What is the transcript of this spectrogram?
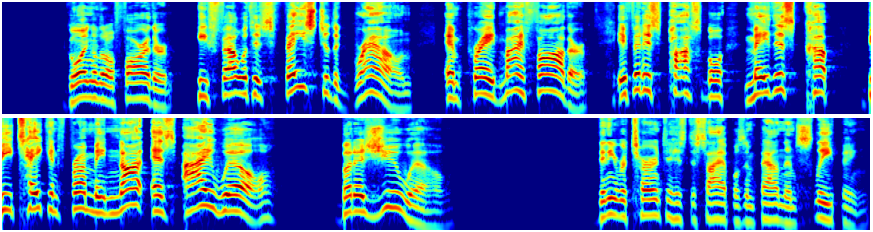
Going a little farther, he fell with his face to the ground and prayed, My Father, if it is possible, may this cup be taken from me, not as I will, but as you will. Then he returned to his disciples and found them sleeping.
